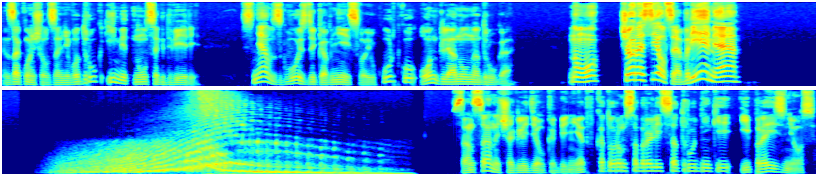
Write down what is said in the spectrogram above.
Закончил за него друг и метнулся к двери. Сняв с гвоздика в ней свою куртку, он глянул на друга. «Ну, Чё расселся? Время!» Сансаныч оглядел кабинет, в котором собрались сотрудники, и произнес.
